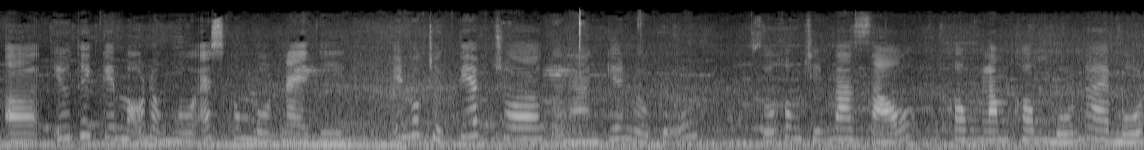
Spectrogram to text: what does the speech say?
uh, yêu thích cái mẫu đồng hồ S01 này thì inbox trực tiếp cho cửa hàng kiên đồ cũ số 0936 050424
